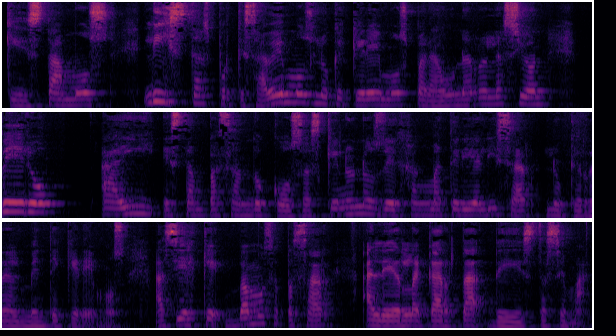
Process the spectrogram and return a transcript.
que estamos listas porque sabemos lo que queremos para una relación, pero ahí están pasando cosas que no nos dejan materializar lo que realmente queremos. Así es que vamos a pasar a leer la carta de esta semana.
